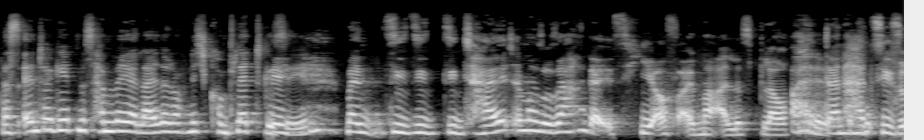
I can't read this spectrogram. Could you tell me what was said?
Das Endergebnis haben wir ja leider noch nicht komplett gesehen. Okay. Man, sie, sie, sie teilt immer so Sachen, da ist hier auf einmal alles blau. Alter. Dann hat sie so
